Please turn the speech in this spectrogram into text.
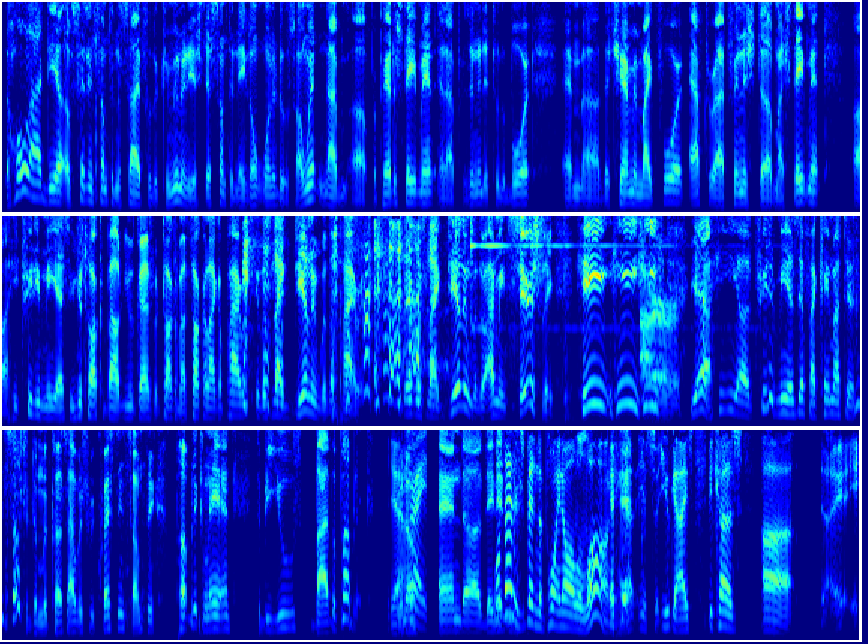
the whole idea of setting something aside for the community is just something they don't want to do. So I went and I uh, prepared a statement and I presented it to the board. And uh, the chairman, Mike Ford, after I finished uh, my statement, uh, he treated me as you talk about. You guys were talking about talking like a pirate. It was like dealing with a pirate. it was like dealing with. I mean, seriously, he he he. Arr. Yeah, he uh, treated me as if I came out there and insulted them because I was requesting something public land to be used by the public. Yeah. you know? Right. And uh, they well, didn't. Well that has been the point all along. That's ha- it. It's you guys because uh,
